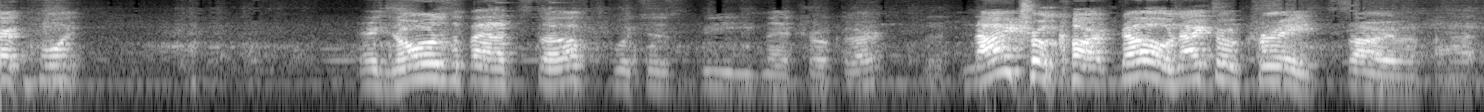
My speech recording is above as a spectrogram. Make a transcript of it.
Checkpoint. Ignore the bad stuff, which is the nitro cart. Nitro cart, no, nitro crate. Sorry about that.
